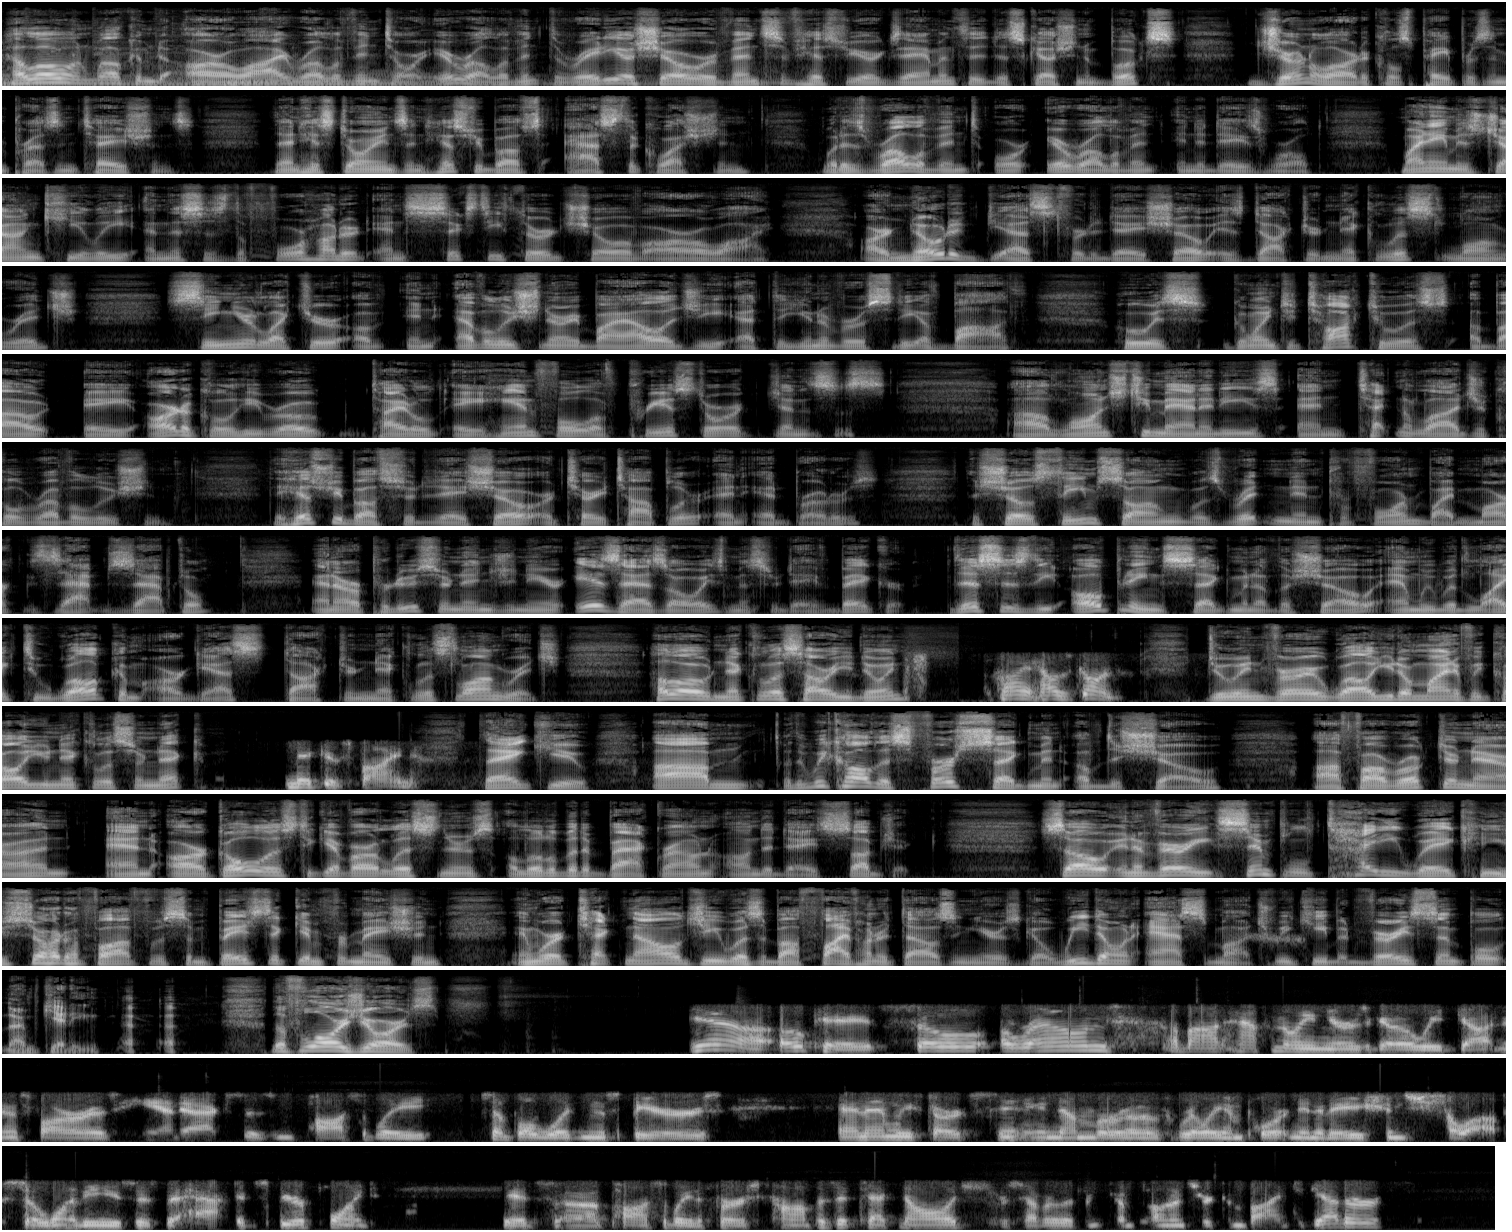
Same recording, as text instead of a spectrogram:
Hello and welcome to ROI, Relevant or Irrelevant, the radio show where events of history are examined through the discussion of books, journal articles, papers, and presentations. Then historians and history buffs ask the question what is relevant or irrelevant in today's world? My name is John Keeley, and this is the 463rd show of ROI. Our noted guest for today's show is Dr. Nicholas Longrich, Senior Lecturer of, in Evolutionary Biology at the University of Bath, who is going to talk to us about a article he wrote titled "A Handful of Prehistoric Geniuses." Uh, launched humanities and technological revolution. The history buffs for today's show are Terry Toppler and Ed Broders. The show's theme song was written and performed by Mark Zap Zaptel, and our producer and engineer is, as always, Mr. Dave Baker. This is the opening segment of the show, and we would like to welcome our guest, Dr. Nicholas Longrich. Hello, Nicholas. How are you doing? Hi, how's it going? Doing very well. You don't mind if we call you Nicholas or Nick? Nick is fine. Thank you. Um, we call this first segment of the show uh, Farouk and our goal is to give our listeners a little bit of background on today's subject. So, in a very simple, tidy way, can you start off off with some basic information and where technology was about 500,000 years ago? We don't ask much. We keep it very simple. No, I'm kidding. the floor is yours. Yeah, okay. So around about half a million years ago, we'd gotten as far as hand axes and possibly simple wooden spears. And then we start seeing a number of really important innovations show up. So one of these is the hafted spear point. It's uh, possibly the first composite technology where several different components are combined together.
